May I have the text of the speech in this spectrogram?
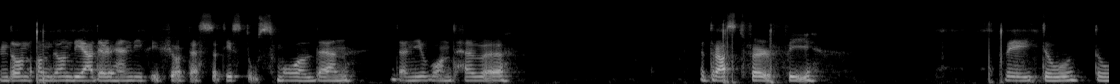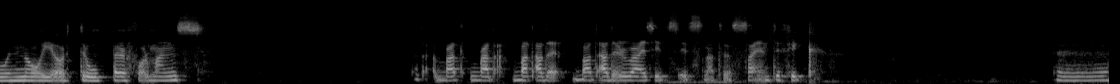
And on, on, the, on the other hand, if, if your test set is too small, then then you won't have a, a trustworthy way to, to know your true performance. But, but, but, but, other, but otherwise, it's, it's not a scientific uh,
